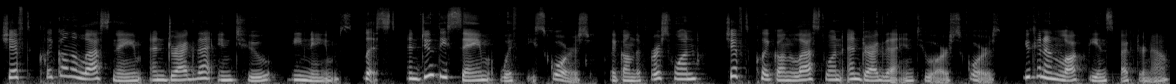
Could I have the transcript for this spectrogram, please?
shift click on the last name and drag that into the names list. And do the same with the scores. Click on the first one, shift click on the last one and drag that into our scores. You can unlock the inspector now.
